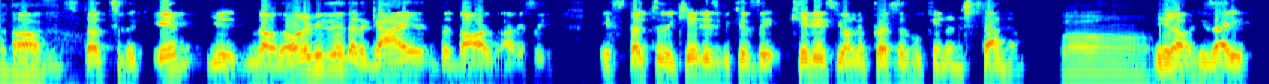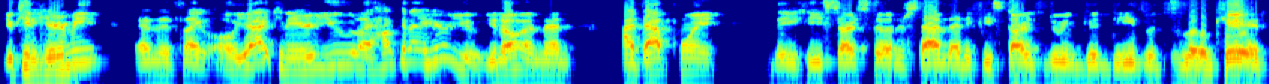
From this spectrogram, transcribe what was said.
A dog. um, stuck to the kid you, no the only reason that the guy the dog obviously is stuck to the kid is because the kid is the only person who can understand him oh. you know he's like you can hear me and it's like oh yeah I can hear you like how can I hear you you know and then at that point they, he starts to understand that if he starts doing good deeds with this little kid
